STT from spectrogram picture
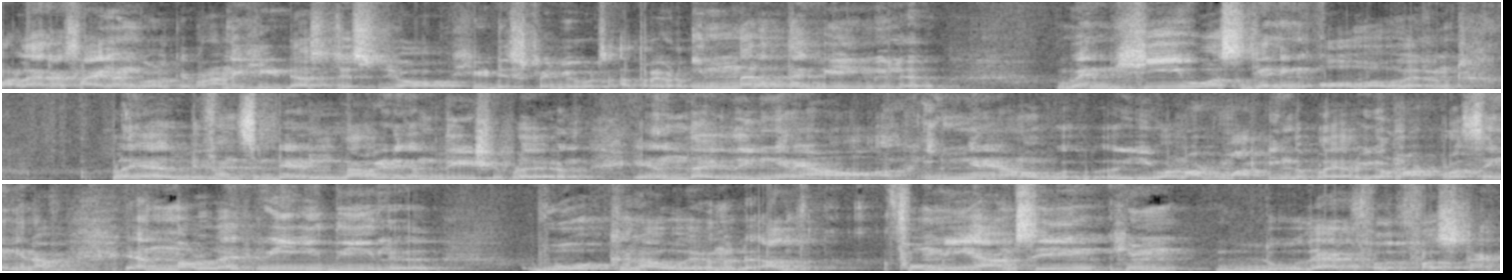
വളരെ സൈലന്റ് ഗോൾ കീപ്പറാണ് he does this job he distributes അത്രയേ ഉള്ളൂ. ഇന്നലത്തെ ഗെയിമിൽ when he was getting overwhelmed player ഡിഫൻസിന്റെ എല്ലാവരുടെ ഇടയ്ക്കും ദേഷ്യപ്പെടുകയായിരുന്നു. എന്താ ഇത്? ഇങ്ങനെയാണോ? ഇങ്ങനെയാണോ? You are not marking the player you are not pressing enough എന്നുള്ള രീതിയിൽ വോക്കലാവുകയായിരുന്നു അത് for me I am seeing him do that for the first time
